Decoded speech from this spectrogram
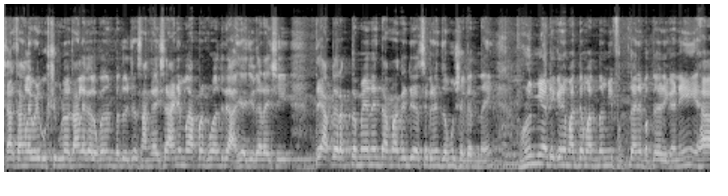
चार चांगल्या वेळी गोष्टी कुणा चांगल्या काही लोकांबद्दलच्या सांगायच्या आणि मग आपण कोणाला तरी आजी करायची. ते आपल्या रक्तमय नाही तर आम्हाला कधी असं कधी जमू शकत नाही. म्हणून मी या ठिकाणी माध्यमातून मी फक्त आणि फक्त या ठिकाणी ह्या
